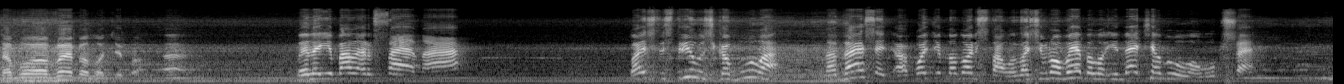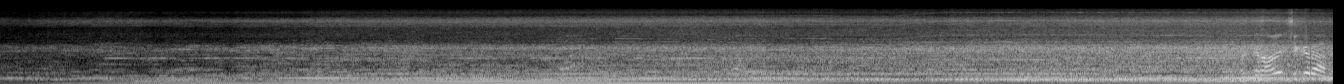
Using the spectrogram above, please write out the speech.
Та бо вибило, типа. А. Ми наїбали Арсена. Бачите, стрілочка була на 10, а потім на 0 стало. Значить воно вибило і не тянуло взагалі. Карани чи карани?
